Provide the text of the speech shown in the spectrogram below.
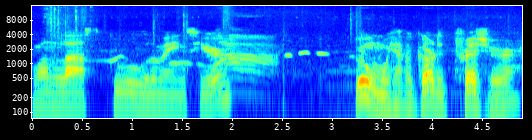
one last ghoul remains here. Boom, we have a guarded treasure.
